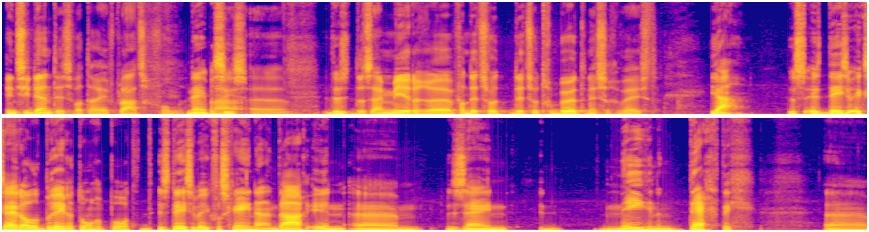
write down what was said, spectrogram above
incident is wat daar heeft plaatsgevonden. Nee, precies. Maar, Dus er zijn meerdere van dit soort, dit soort gebeurtenissen geweest. ja, dus deze, ik zei het al, het Brereton-rapport is deze week verschenen. En daarin ehm, zijn 39 eh,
